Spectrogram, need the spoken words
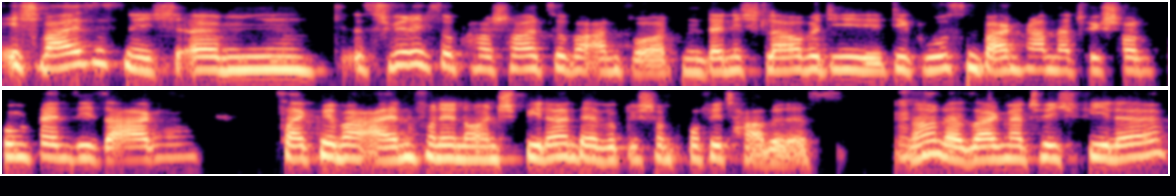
Ich weiß es nicht. Ähm, ist schwierig so pauschal zu beantworten, denn ich glaube, die, die großen Banken haben natürlich schon einen Punkt, wenn sie sagen, zeig mir mal einen von den neuen Spielern, der wirklich schon profitabel ist. Mhm. Na, da sagen natürlich viele,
